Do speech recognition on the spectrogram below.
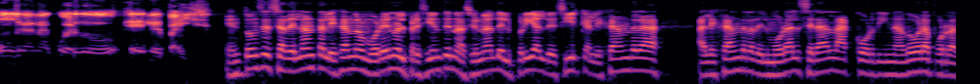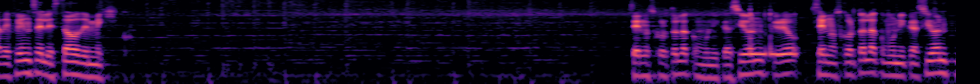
un gran acuerdo en el país. Entonces se adelanta Alejandro Moreno, el presidente nacional del PRI, al decir que Alejandra, Alejandra del Moral será la coordinadora por la defensa del Estado de México. Se nos cortó la comunicación, creo, se nos cortó la comunicación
